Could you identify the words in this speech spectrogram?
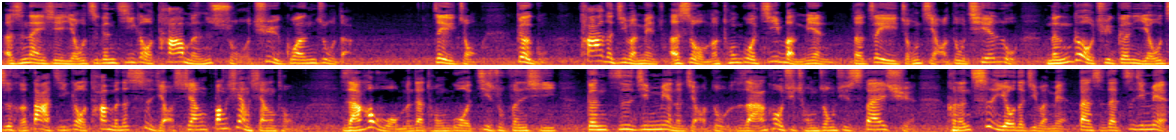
而是那一些游资跟机构他们所去关注的这一种个股，它的基本面，而是我们通过基本面的这一种角度切入，能够去跟游资和大机构他们的视角相方向相同。然后我们再通过技术分析跟资金面的角度，然后去从中去筛选可能次优的基本面，但是在资金面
